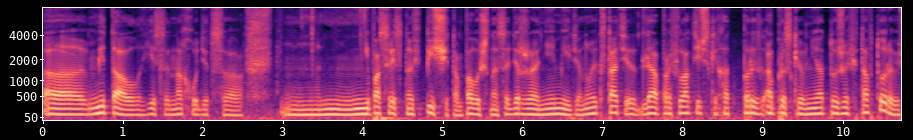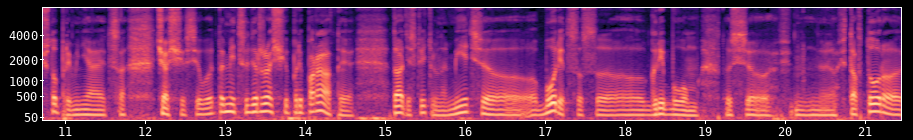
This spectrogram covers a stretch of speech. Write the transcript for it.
э, металл, если находится непосредственно в пище, там повышенное содержание меди. Ну и, кстати, для профилактических опрыскиваний от той же фитофторы, ведь что применяется чаще всего? Это медь содержащие препараты. Да, действительно, медь э, борется с э, грибом, то есть э, фитофтора,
